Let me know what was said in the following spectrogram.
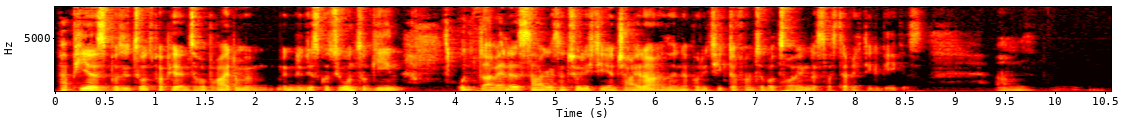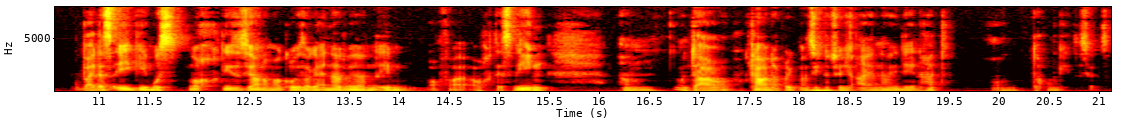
Papier, das Positionspapier eben zur Verbreitung, in die Diskussion zu gehen und am Ende des Tages natürlich die Entscheider, also in der Politik davon zu überzeugen, dass das der richtige Weg ist. Ähm, weil das EEG muss noch dieses Jahr nochmal größer geändert werden, eben auch, auch deswegen. Ähm, und da, klar, da bringt man sich natürlich ein, Ideen hat. Und darum geht es jetzt.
